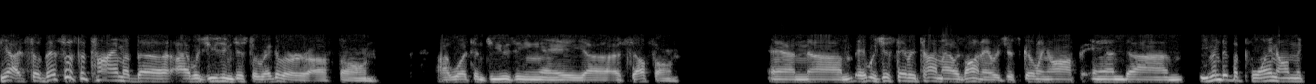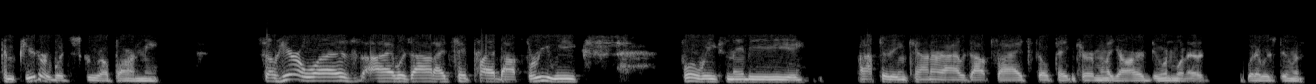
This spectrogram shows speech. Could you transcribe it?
yeah. So this was the time of the. I was using just a regular uh, phone. I wasn't using a, uh, a cell phone, and um, it was just every time I was on, it was just going off, and um, even to the point on the computer would screw up on me. So here it was. I was out, I'd say probably about three weeks, four weeks maybe after the encounter. I was outside, still taking care of my yard, doing what I, what I was doing.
